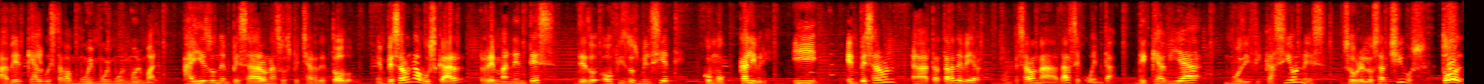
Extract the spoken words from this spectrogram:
a ver que algo estaba muy, muy, muy, muy mal. ahí es donde empezaron a sospechar de todo. Empezaron a buscar remanentes de Office 2007, como Calibri. Y empezaron a tratar de ver, o empezaron a darse cuenta, de que había modificaciones sobre los archivos. Todo,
